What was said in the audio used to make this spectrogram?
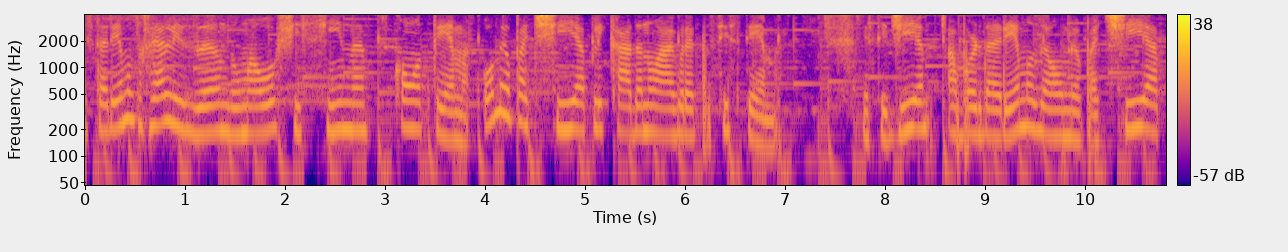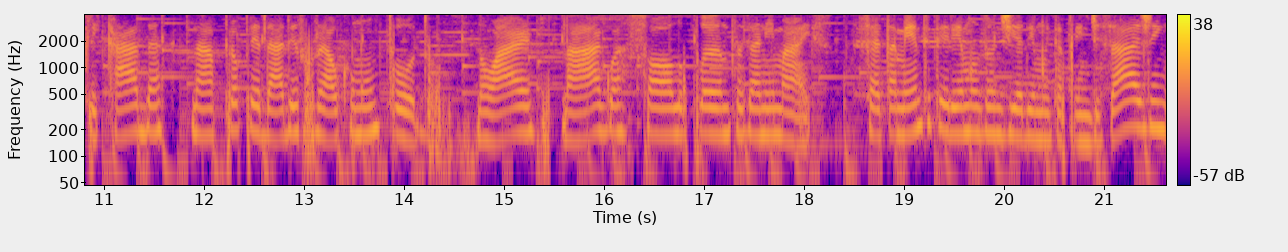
estaremos realizando uma oficina com o tema Homeopatia aplicada no agroecossistema. Neste dia, abordaremos a homeopatia aplicada na propriedade rural como um todo, no ar, na água, solo, plantas, animais. Certamente teremos um dia de muita aprendizagem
